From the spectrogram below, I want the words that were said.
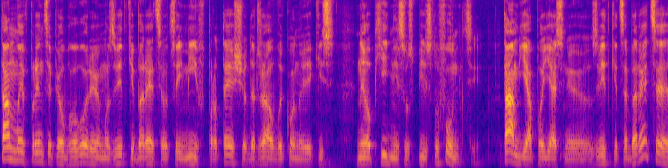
Там ми, в принципі, обговорюємо, звідки береться оцей міф про те, що держава виконує якісь необхідні суспільству функції. Там я пояснюю, звідки це береться,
